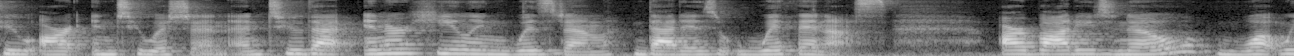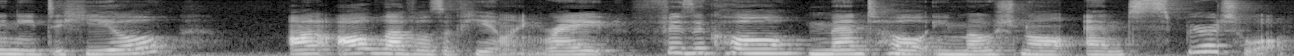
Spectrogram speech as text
to our intuition and to that inner healing wisdom that is within us. Our bodies know what we need to heal on all levels of healing, right? Physical, mental, emotional, and spiritual.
